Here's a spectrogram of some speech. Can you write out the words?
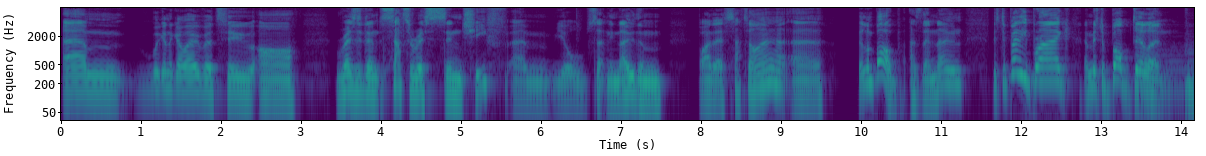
Um, we're going to go over to our resident satirists in chief. Um, you'll certainly know them by their satire. Uh, Bill and Bob, as they're known, Mr. Billy Bragg and Mr. Bob Dylan.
